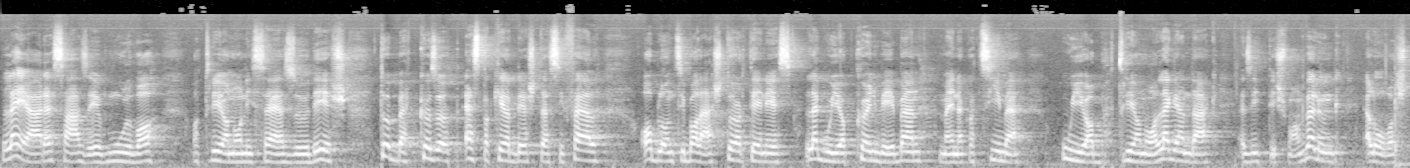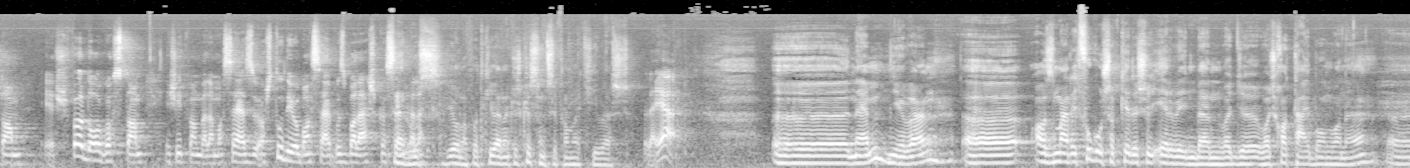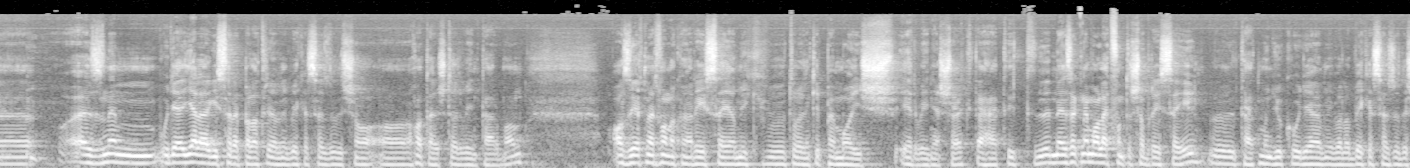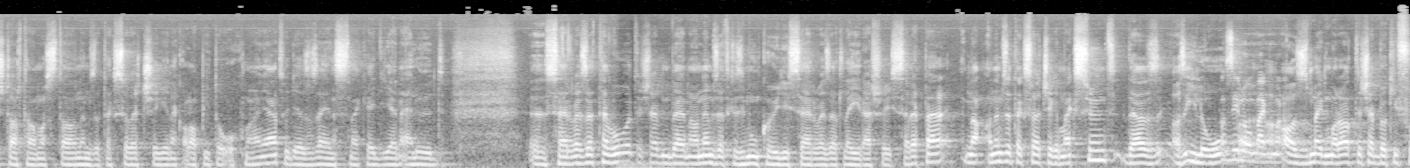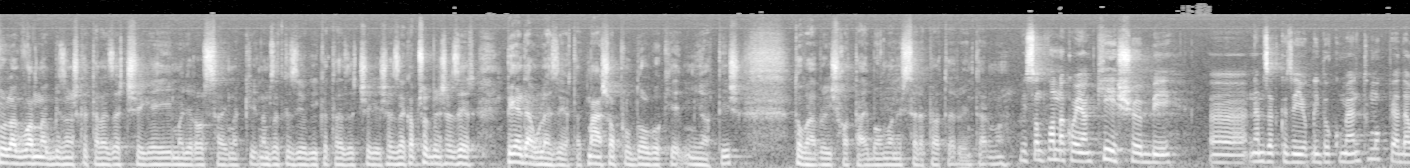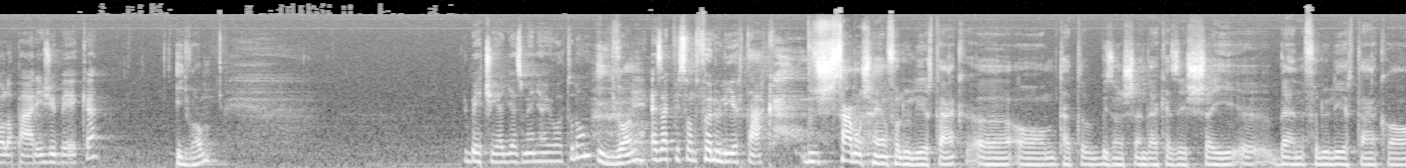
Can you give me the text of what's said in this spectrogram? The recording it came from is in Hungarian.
lejár-e száz év múlva a trianoni szerződés? Többek között ezt a kérdést teszi fel Ablonci Balázs történész legújabb könyvében, melynek a címe újabb Trianon legendák, ez itt is van velünk, elolvastam és földolgoztam, és itt van velem a szerző a stúdióban, Szervusz Balázs, köszönöm Szervusz, jó napot kívánok, és köszönöm szépen a meghívást. Lejár? Ö, nem, nyilván. Ö, az már egy fogósabb kérdés, hogy érvényben vagy, vagy hatályban van-e. Ö, ez nem, ugye jelenlegi szerepel a trianoni békeszerződés a, a hatályos törvénytárban. Azért, mert vannak olyan részei, amik tulajdonképpen ma is érvényesek, tehát itt, ezek nem a legfontosabb részei, tehát mondjuk ugye, mivel a békeszerződés tartalmazta a Nemzetek Szövetségének alapító okmányát, ugye ez az ENSZ-nek egy ilyen előd szervezete volt, és ebben a Nemzetközi Munkaügyi Szervezet leírása is szerepel. Na, a Nemzetek Szövetsége megszűnt, de az, az ILO, az, ILO megmaradt. az megmaradt, és ebből kifolyólag vannak bizonyos kötelezettségei Magyarországnak, nemzetközi jogi kötelezettsége és ezzel kapcsolatban, és ezért például ezért, tehát más apró dolgok miatt is továbbra is hatályban van és szerepel a törvénytárban. Viszont vannak olyan későbbi nemzetközi jogi dokumentumok, például a Párizsi béke. Így van. Bécsi Egyezmény, ha jól tudom. Így van. Ezek viszont fölülírták. Számos helyen fölülírták, a, tehát bizonyos rendelkezéseiben fölülírták a,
